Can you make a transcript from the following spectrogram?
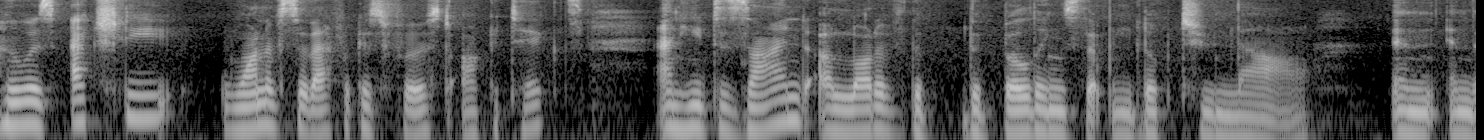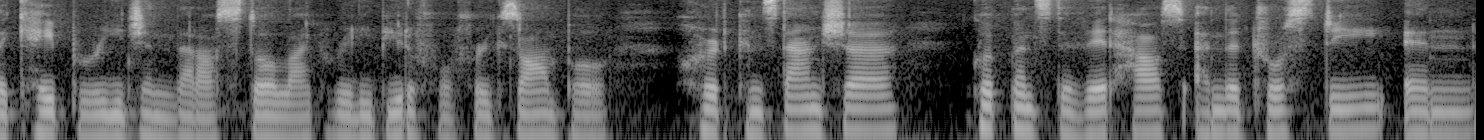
who was actually one of South Africa's first architects, and he designed a lot of the, the buildings that we look to now in, in the Cape region that are still like really beautiful. For example, Groot Constantia, Koopmans de Wethuis, and the Drostdy in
